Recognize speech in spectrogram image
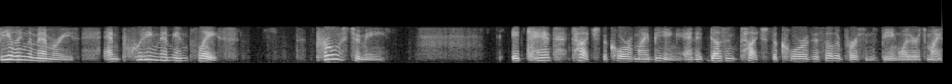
feeling the memories and putting them in place proves to me it can't touch the core of my being and it doesn't touch the core of this other person's being whether it's my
